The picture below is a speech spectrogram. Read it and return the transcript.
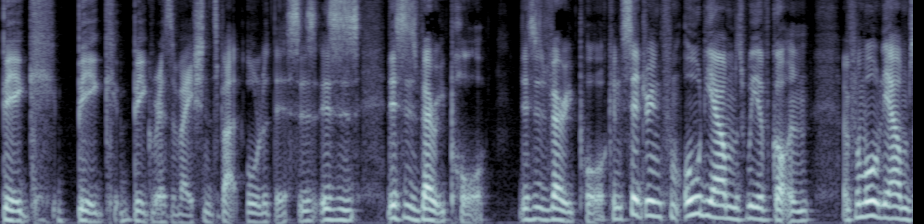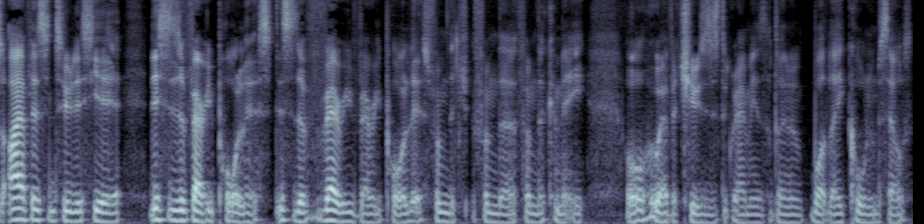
big, big, big reservations about all of this. This, this is this is very poor. This is very poor, considering from all the albums we have gotten and from all the albums I have listened to this year. This is a very poor list. This is a very, very poor list from the from the from the committee or whoever chooses the Grammys. I don't know what they call themselves.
